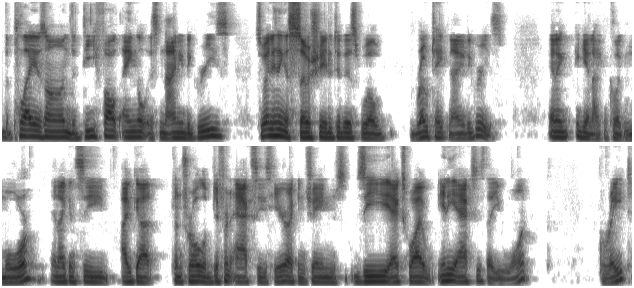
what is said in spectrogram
The play is on. The default angle is 90 degrees. So anything associated to this will rotate 90 degrees. And again, I can click more and I can see I've got control of different axes here. I can change Z, X, Y, any axis that you want. Great.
